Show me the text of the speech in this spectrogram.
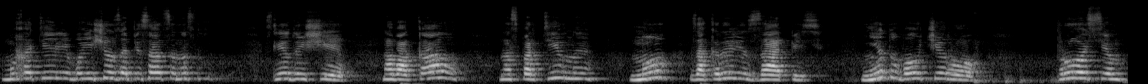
Мы хотели бы еще записаться на следующие, на вокал, на спортивный, но закрыли запись. Нету ваучеров. Просим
